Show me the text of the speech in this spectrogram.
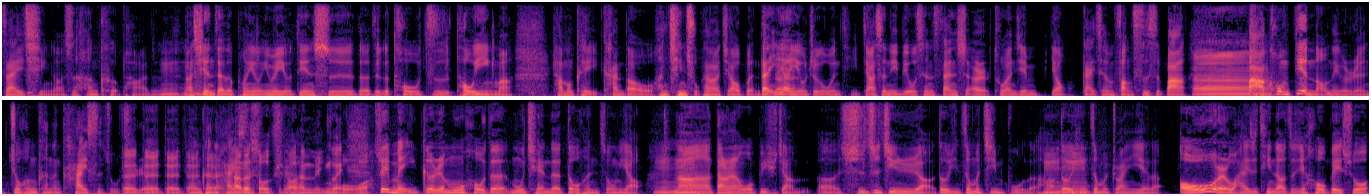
灾情啊是很可怕的。嗯，那现在的朋友因为有电视的这个投字投影嘛，他们可以看到很清楚，看到脚本，但一样有这个问题。假设你流程三十二，突然间要改成仿四十八，把控电脑那个人就很可能害死主持人。对对对，很可能害死。他的手指头很灵活，所以每一个人幕后的、目前的都很重要。嗯，那当然我必须讲，呃，时至今日啊，都已经这么进步了哈，都已经这么专业了。偶尔我还是听到这些后辈说，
